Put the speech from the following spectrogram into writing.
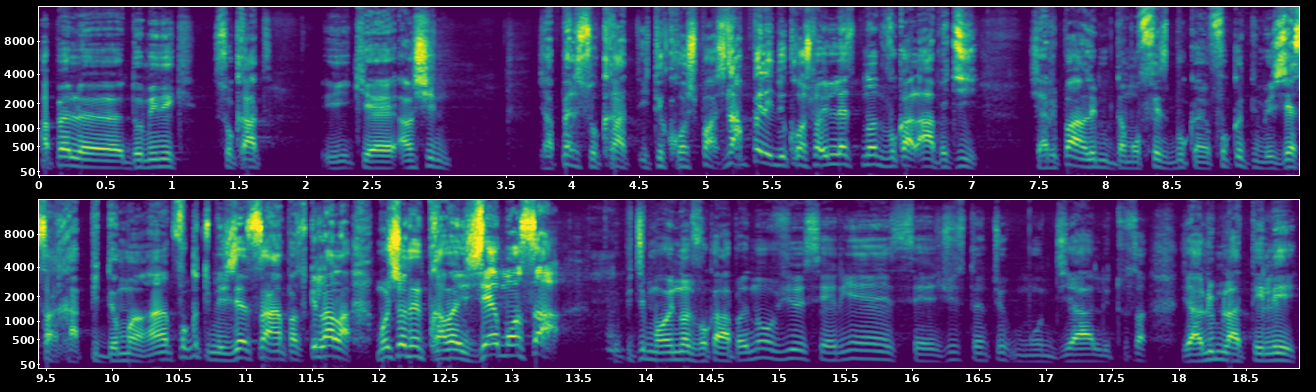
appelle euh, Dominique, Socrate, qui est en Chine. J'appelle Socrate, il ne décroche pas. Je l'appelle, il ne décroche pas. Il laisse notre vocale. Ah, petit, j'arrive pas à aller dans mon Facebook. Il hein. faut que tu me gères ça rapidement. Il hein. faut que tu me gères ça. Hein, parce que là, là, moi, je suis en train de travailler. Gère-moi ça. Le petit m'a une autre vocale après. Non, vieux, c'est rien. C'est juste un truc mondial et tout ça. J'allume la télé.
